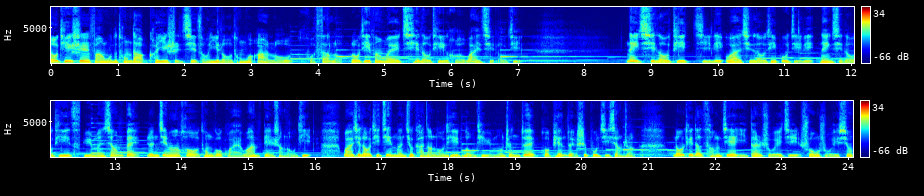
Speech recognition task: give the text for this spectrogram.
楼梯是房屋的通道，可以使气从一楼通过二楼或三楼。楼梯分为气楼梯和外气楼梯。内气楼梯吉利，外气的楼梯不吉利。内气楼梯与门相背，人进门后通过拐弯便上楼梯；外气楼梯进门就看到楼梯，楼梯与门正对或偏对是不吉象征。楼梯的层阶以单数为吉，双数为凶。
